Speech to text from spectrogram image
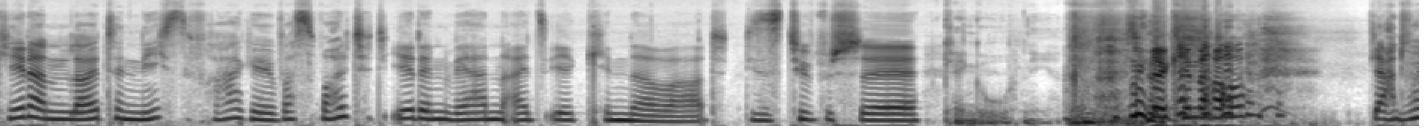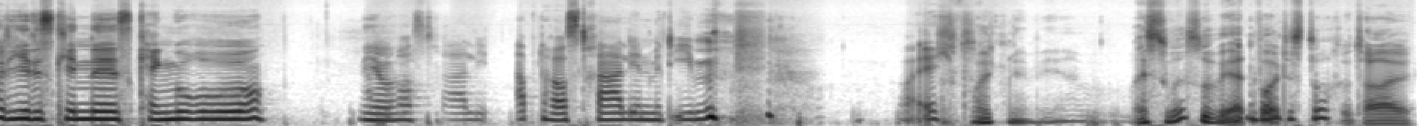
Okay, dann Leute, nächste Frage. Was wolltet ihr denn werden, als ihr Kinder wart? Dieses typische, Känguru, nee. ja genau, die Antwort jedes Kindes, Känguru. Nee, Ab, nach Australien, ab nach Australien mit ihm. war echt. Wollten wir werden? Weißt du, was du werden wolltest doch? Total.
